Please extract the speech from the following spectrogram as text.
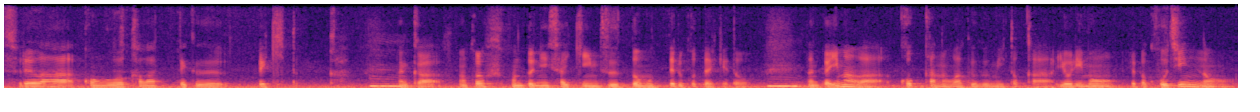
それは今後変わっていくべきというか、うん。なんか、まあ、これ本当に最近ずっと思ってることやけどうん。なんか今は国家の枠組みとかよりもやっぱ個人の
